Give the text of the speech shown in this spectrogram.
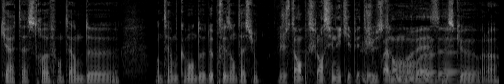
catastrophe en termes de, en termes comment de, de présentation. justement parce que l'ancienne équipe était Justement, vraiment mauvaise euh, parce euh, que voilà.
